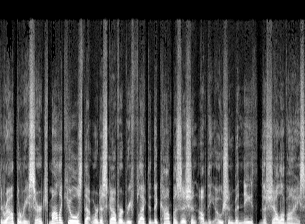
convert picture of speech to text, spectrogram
Throughout the research, molecules that were discovered reflected the composition of the ocean beneath the shell of ice,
